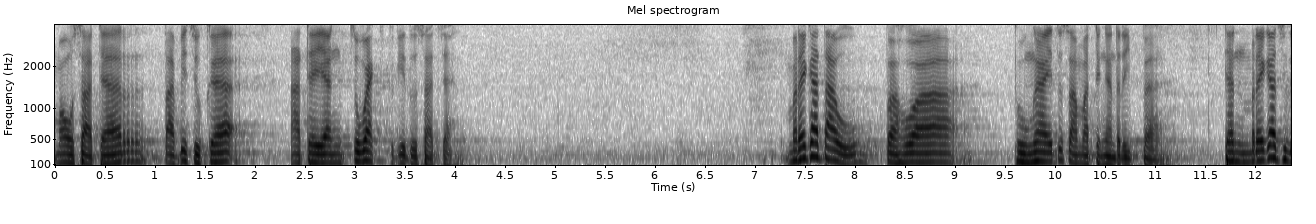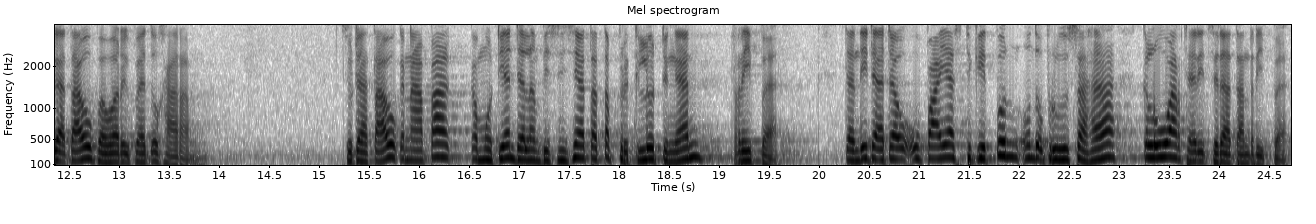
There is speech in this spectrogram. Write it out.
mau sadar, tapi juga ada yang cuek begitu saja. Mereka tahu bahwa bunga itu sama dengan riba. Dan mereka juga tahu bahwa riba itu haram. Sudah tahu kenapa kemudian dalam bisnisnya tetap bergelut dengan riba. Dan tidak ada upaya sedikit pun untuk berusaha keluar dari jeratan riba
